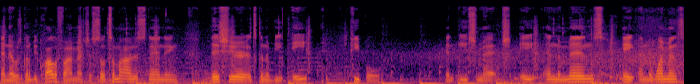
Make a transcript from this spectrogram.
and there was going to be qualifying matches. So, to my understanding, this year it's going to be eight people in each match eight in the men's, eight in the women's,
